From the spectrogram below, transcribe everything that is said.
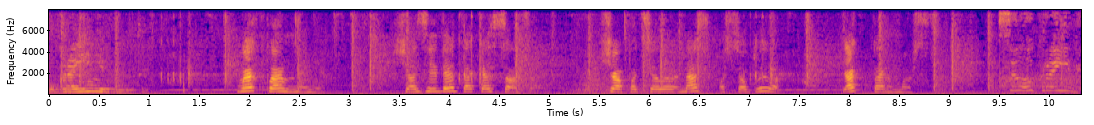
Україні бути. Ми впевнені, що зійде таке сонце, що поцілує нас особливо, як переможці. Сила України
